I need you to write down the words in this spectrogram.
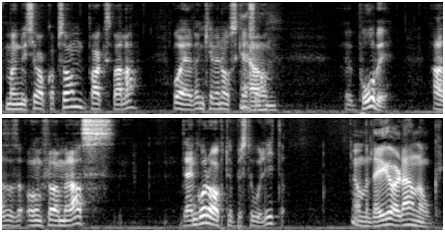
Magnus Jakobsson på Axvalla och även Kevin Oskarsson eh, på Åby. Alltså om Flömeras den går rakt upp i storeliten. Ja, men det gör den nog.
